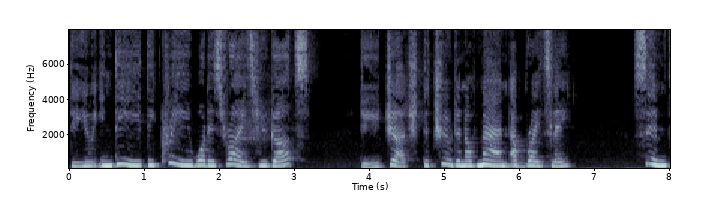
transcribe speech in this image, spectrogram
Do you indeed decree what is right, you gods? Do you judge the children of man uprightly? Seemed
